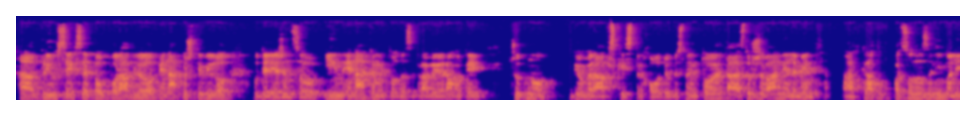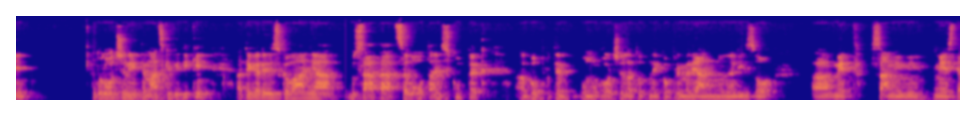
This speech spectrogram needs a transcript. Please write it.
Uh, pri vseh se je pa uporabljalo enako število udeležencev in enaka metoda, se pravi, ravno te čutno. Biografski sprehodi, v bistvu, in to je ta združevalni element. Hkrati pa so nas zanimali določeni tematski vidiki, tega raziskovanja, vsa ta celota in skupek bo potem omogočila tudi neko primerjalno analizo med samimi mesti.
